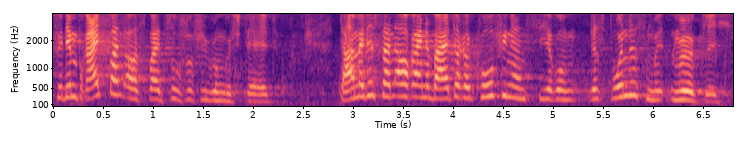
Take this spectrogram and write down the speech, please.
für den Breitbandausbau zur Verfügung gestellt. Damit ist dann auch eine weitere Kofinanzierung des Bundes möglich.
